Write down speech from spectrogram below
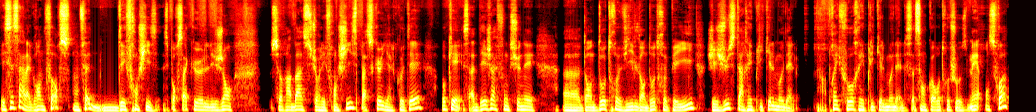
Et c'est ça la grande force en fait des franchises. C'est pour ça que les gens se rabat sur les franchises parce qu'il y a le côté, ok, ça a déjà fonctionné euh, dans d'autres villes, dans d'autres pays, j'ai juste à répliquer le modèle. après, il faut répliquer le modèle, ça c'est encore autre chose. Mais en soi,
